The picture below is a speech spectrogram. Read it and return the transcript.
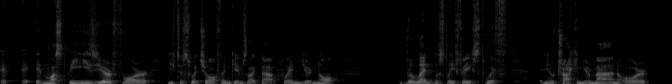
it, it, must be easier for you to switch off in games like that when you're not relentlessly faced with you know tracking your man or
